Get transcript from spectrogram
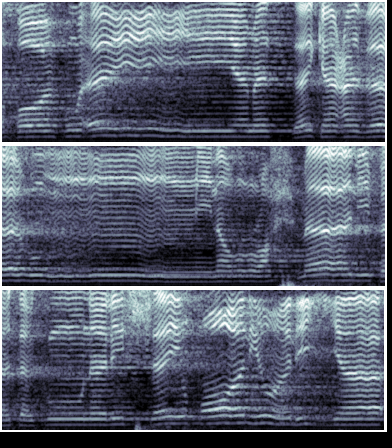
أخاف أن يمسك عذاب من الرحمن فتكون للشيطان وليا.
